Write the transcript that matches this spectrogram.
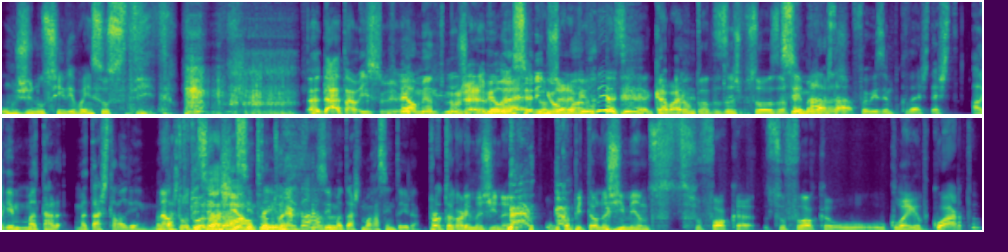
um genocídio bem sucedido. Ah, tá, tá, isso realmente não gera Não é? violência Não nenhuma. gera violência. Acabaram todas as pessoas Sim, mas lá afetadas. está, foi o exemplo que deste. deste alguém matar, mataste alguém. Mataste estou a dizer uma a inteira. Sim, mataste uma raça inteira. Pronto, agora imagina, o Capitão Nascimento sufoca, sufoca o, o colega de quarto,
